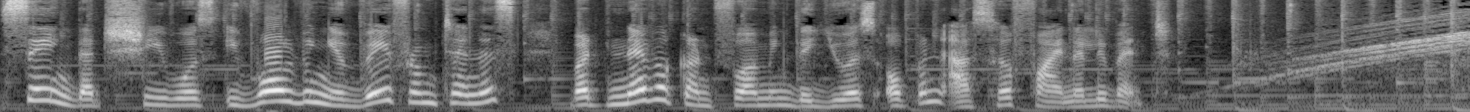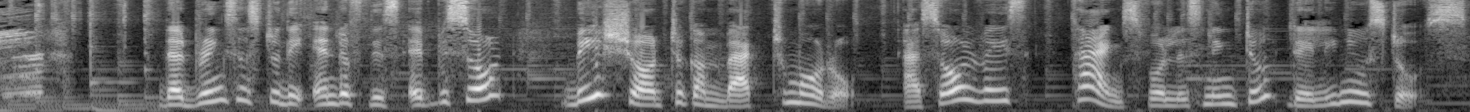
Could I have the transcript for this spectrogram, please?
saying that she was evolving away from tennis but never confirming the US Open as her final event. That brings us to the end of this episode. Be sure to come back tomorrow. As always, thanks for listening to Daily News Tours.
